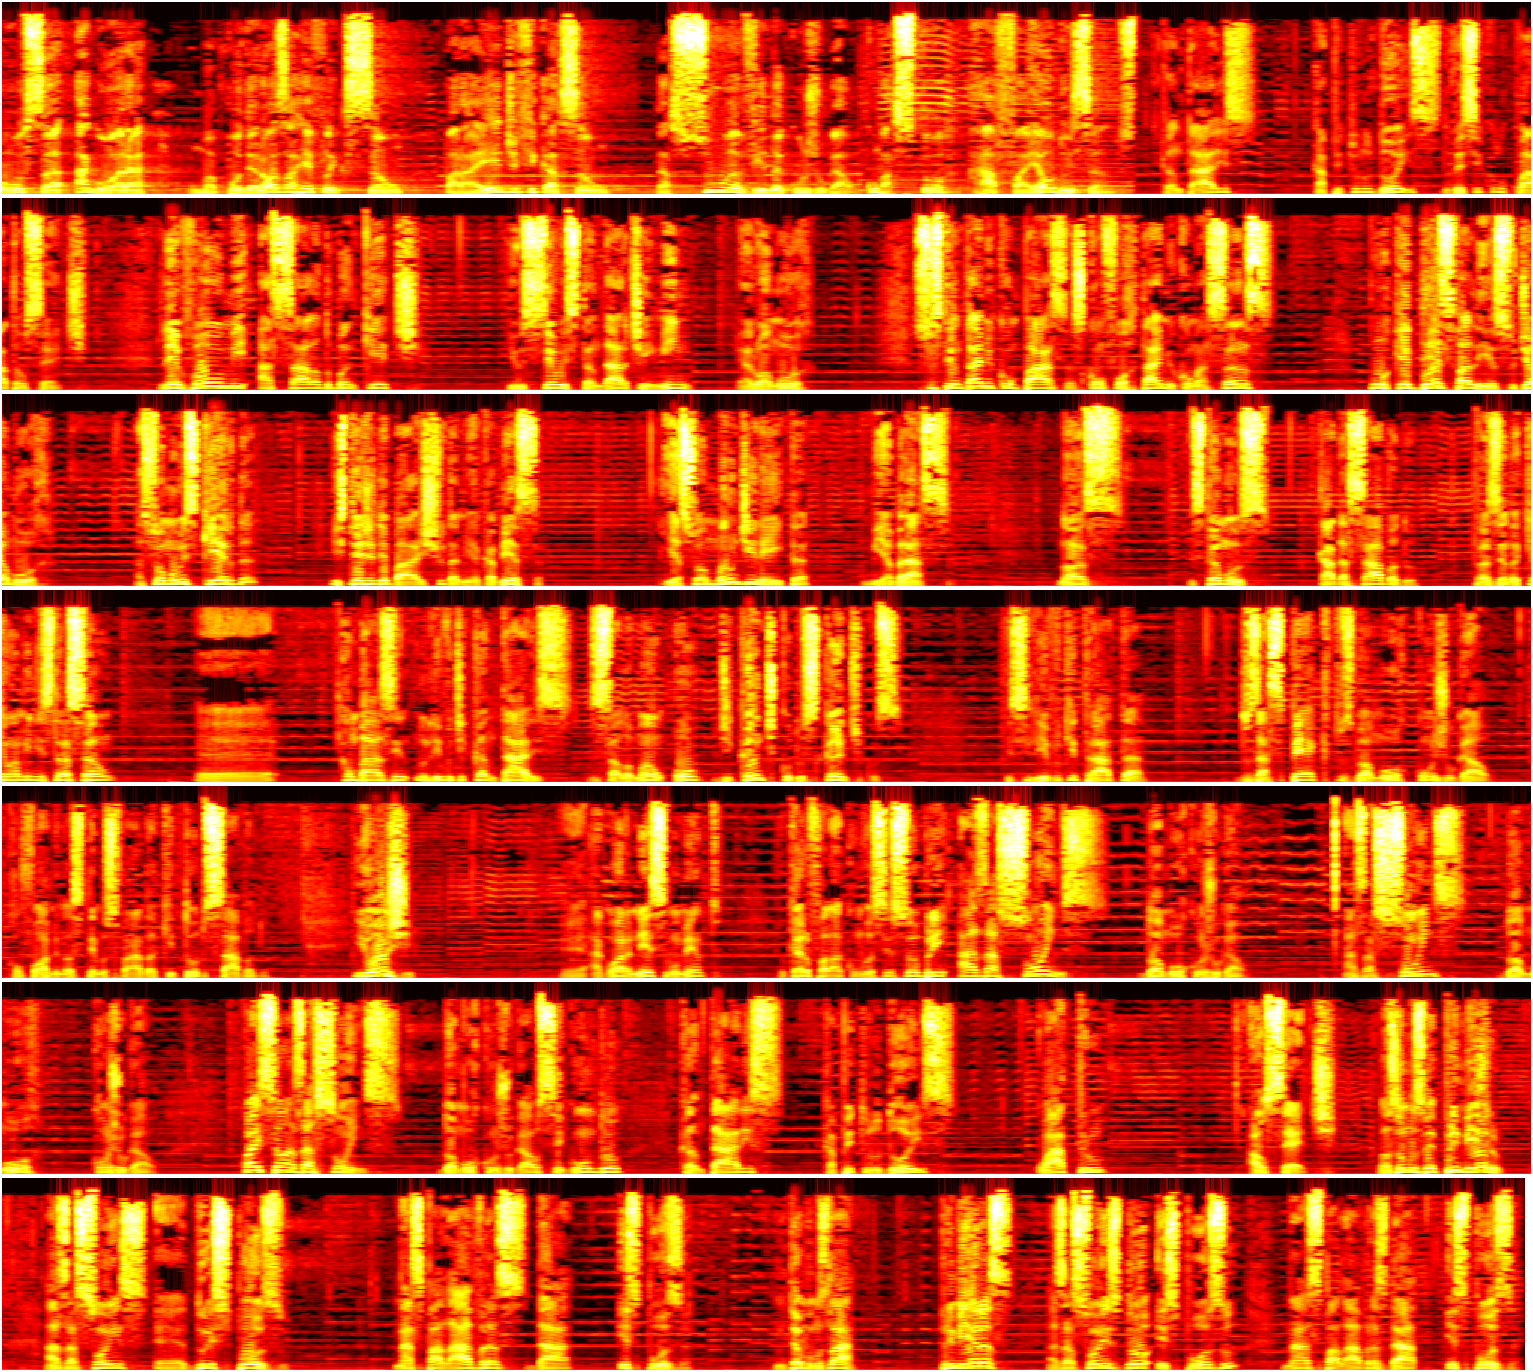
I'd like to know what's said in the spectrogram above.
Ouça agora uma poderosa reflexão para a edificação da sua vida conjugal com o pastor Rafael dos Santos. Cantares, capítulo 2, do versículo 4 ao 7. Levou-me à sala do banquete, e o seu estandarte em mim era o amor. Sustentai-me com passas, confortai-me com maçãs, porque desfaleço de amor. A sua mão esquerda esteja debaixo da minha cabeça, e a sua mão direita me abrace. Nós estamos, cada sábado, trazendo aqui uma ministração é, com base no livro de Cantares de Salomão, ou de Cântico dos Cânticos, esse livro que trata dos aspectos do amor conjugal, conforme nós temos falado aqui todo sábado. E hoje, é, agora nesse momento, eu quero falar com você sobre as ações do amor conjugal. As ações do amor conjugal. Quais são as ações do amor conjugal segundo Cantares, capítulo 2, 4 ao 7? Nós vamos ver primeiro as ações é, do esposo nas palavras da esposa. Então vamos lá? Primeiras, as ações do esposo nas palavras da esposa.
